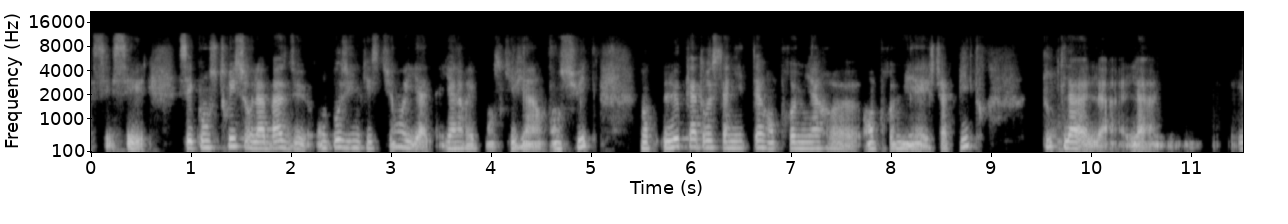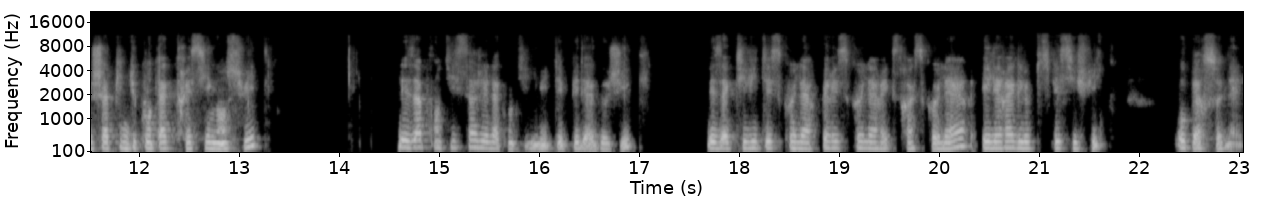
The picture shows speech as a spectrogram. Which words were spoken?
C'est construit sur la base de, on pose une question et il y, a, la réponse qui vient ensuite. Donc, le cadre sanitaire en, premier chapitre, la, le chapitre du contact tracing ensuite, les apprentissages et la continuité pédagogique, les activités scolaires, périscolaires, extrascolaires et les règles spécifiques au personnel.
